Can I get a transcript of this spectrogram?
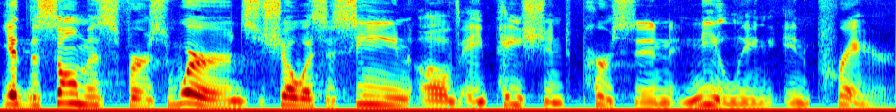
Yet the psalmist's first words show us a scene of a patient person kneeling in prayer.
